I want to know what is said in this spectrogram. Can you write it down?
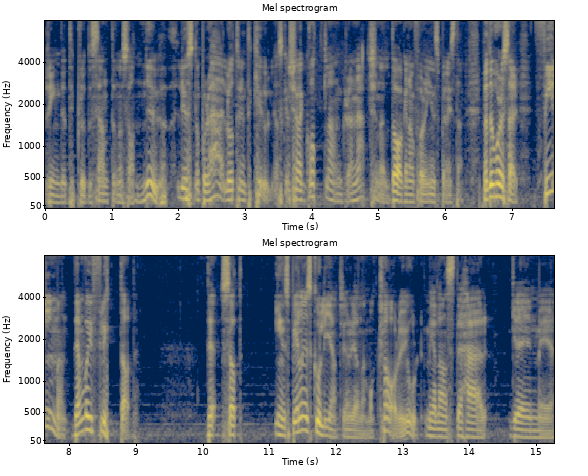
ringde till producenten och sa nu, lyssna på det här, låter det inte kul? Jag ska köra Gotland Grand National dagarna före inspelningsstart. Men då var det så här, filmen, den var ju flyttad. Det, så att inspelningen skulle egentligen redan vara klar och gjord medan det här grejen med,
